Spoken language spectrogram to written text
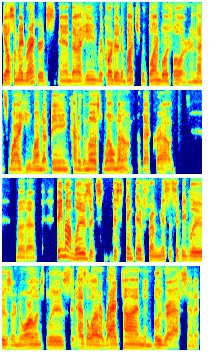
he also made records and uh, he recorded a bunch with Blind Boy Fuller. And that's why he wound up being kind of the most well known of that crowd. But uh, Piedmont blues, it's distinctive from Mississippi blues or New Orleans blues. It has a lot of ragtime and bluegrass in it.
